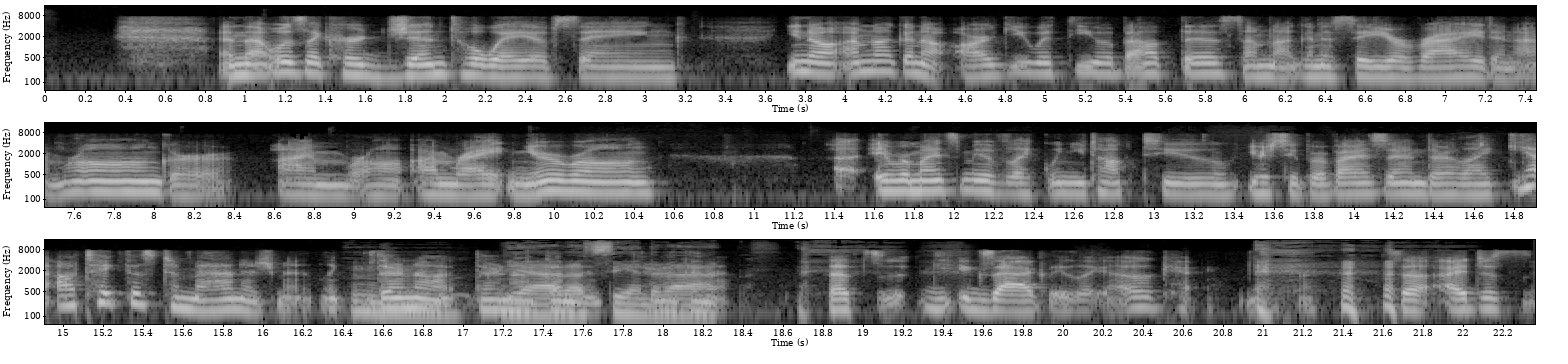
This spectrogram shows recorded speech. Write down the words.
and that was like her gentle way of saying, you know, I'm not going to argue with you about this. I'm not going to say you're right and I'm wrong or I'm wrong, I'm right and you're wrong. Uh, it reminds me of like when you talk to your supervisor and they're like, "Yeah, I'll take this to management." Like mm-hmm. they're not, they're not. Yeah, gonna, that's the end of that. Gonna, that's exactly like okay. so I just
